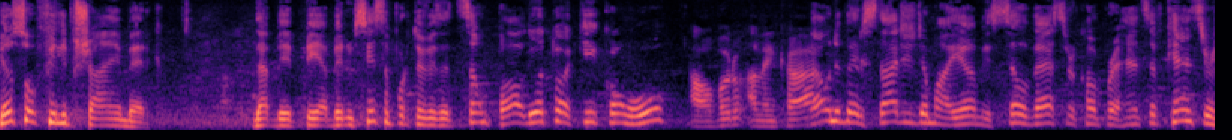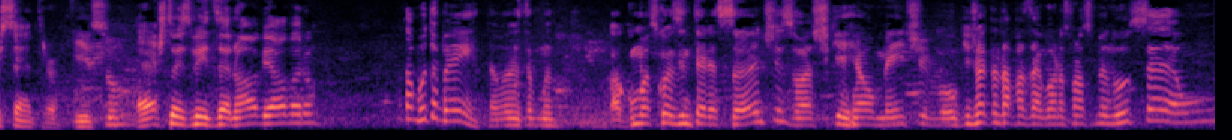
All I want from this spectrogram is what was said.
Eu sou o Felipe Scheinberg, da BP, a Beneficência Portuguesa de São Paulo, e eu estou aqui com o Álvaro Alencar. da Universidade de Miami Sylvester Comprehensive Cancer Center. Isso. Este 2019, Álvaro? Tá muito bem. Então, algumas coisas interessantes. Eu acho que realmente o que a gente vai tentar fazer agora nos próximos minutos é um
